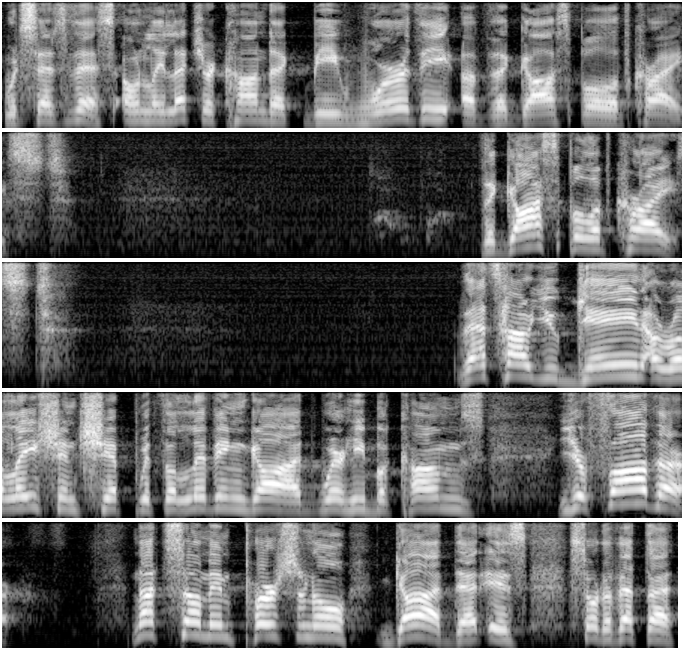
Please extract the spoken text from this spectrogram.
which says this Only let your conduct be worthy of the gospel of Christ. The gospel of Christ. That's how you gain a relationship with the living God where he becomes your father. Not some impersonal God that is sort of at the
